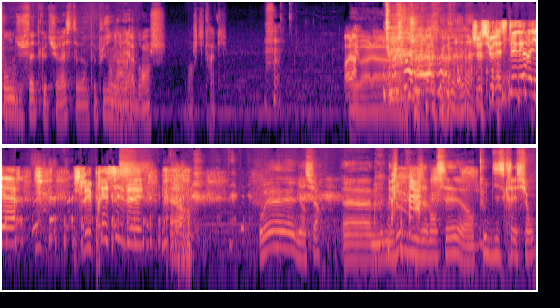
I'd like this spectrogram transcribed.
compte du fait que tu restes un peu plus en dire la arrière. branche, la branche qui craque. Voilà. Je suis resté derrière Je l'ai précisé Alors, ouais, ouais, bien sûr. Euh, les autres, vous avancez en toute discrétion.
